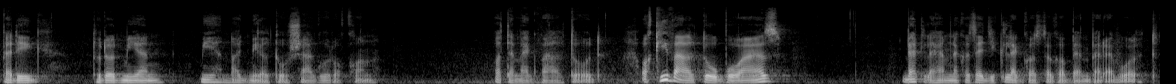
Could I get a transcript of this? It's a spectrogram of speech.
pedig tudod, milyen, milyen nagy méltóságú rokon a te megváltód. A kiváltó Boáz Betlehemnek az egyik leggazdagabb embere volt.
